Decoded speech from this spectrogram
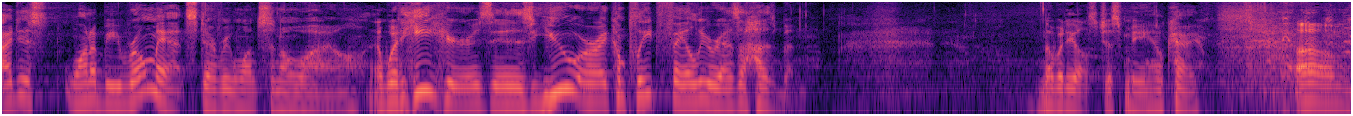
I just want to be romanced every once in a while. And what he hears is, you are a complete failure as a husband. Nobody else, just me, okay. Um,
